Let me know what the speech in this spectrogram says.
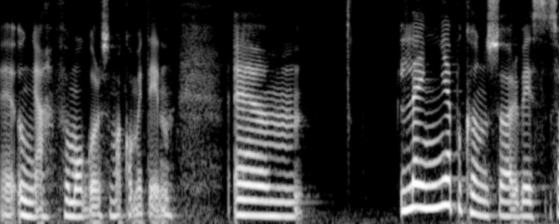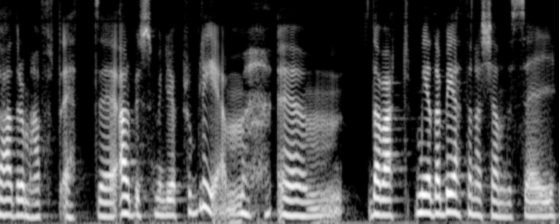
eh, unga förmågor som har kommit in. Um, länge på kundservice så hade de haft ett eh, arbetsmiljöproblem. Um, där medarbetarna kände sig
